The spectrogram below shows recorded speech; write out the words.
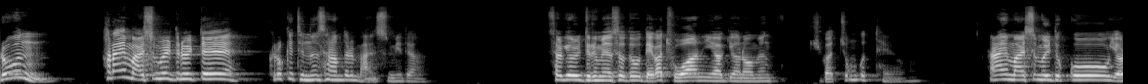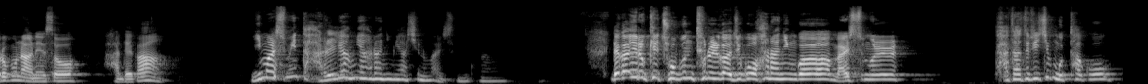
여러분, 하나의 말씀을 들을 때 그렇게 듣는 사람들 많습니다. 설교를 들으면서도 내가 좋아하는 이야기가 나오면 귀가 쫑긋해요. 하나의 말씀을 듣고 여러분 안에서 아, 내가 이 말씀이 나를 향해 하나님이 하시는 말씀이구나. 내가 이렇게 좁은 틀을 가지고 하나님과 말씀을 받아들이지 못하고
